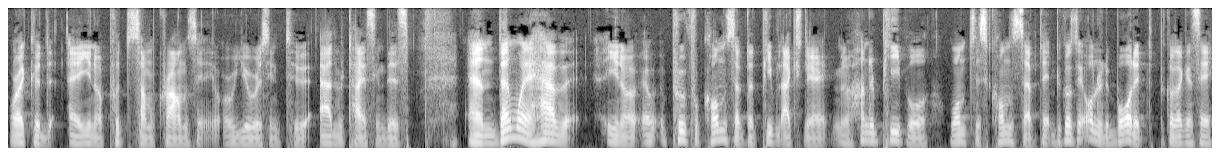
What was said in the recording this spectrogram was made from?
or I could uh, you know put some crowns or euros into advertising this. And then when I have you know a proof of concept that people actually you know 100 people want this concept eh, because they already bought it because i can say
